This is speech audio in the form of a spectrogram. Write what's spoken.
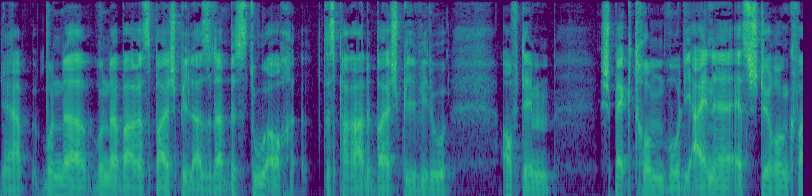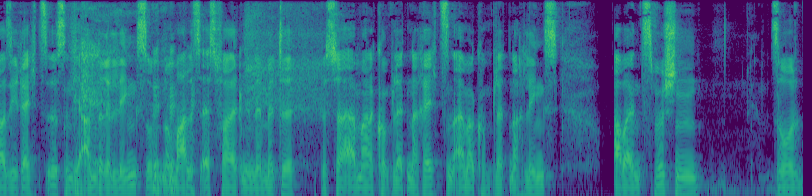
Ja, wunder, wunderbares Beispiel. Also da bist du auch das Paradebeispiel, wie du auf dem Spektrum, wo die eine Essstörung quasi rechts ist und die andere links und normales Essverhalten in der Mitte, bist du einmal komplett nach rechts und einmal komplett nach links. Aber inzwischen so,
